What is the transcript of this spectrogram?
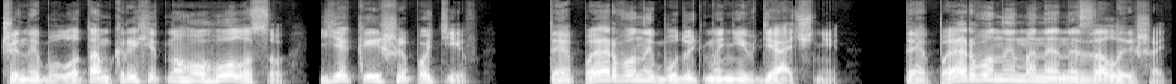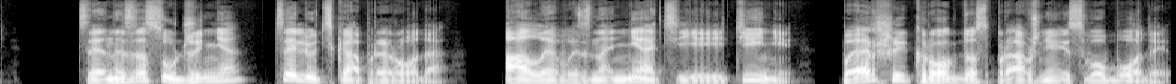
чи не було там крихітного голосу, який шепотів Тепер вони будуть мені вдячні, тепер вони мене не залишать. Це не засудження, це людська природа, але визнання цієї тіні перший крок до справжньої свободи.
